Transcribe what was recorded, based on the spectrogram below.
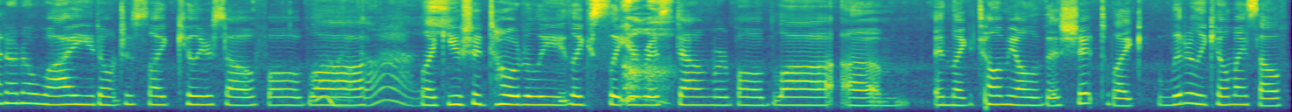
I don't know why you don't just like kill yourself, blah blah blah. Oh my gosh! Like you should totally like slit your wrist downward, blah blah blah. Um, and like telling me all of this shit to like literally kill myself.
